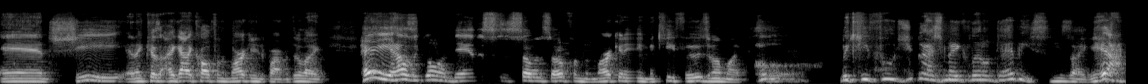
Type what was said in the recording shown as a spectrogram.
and she and because I got a call from the marketing department, they're like, "Hey, how's it going, Dan? This is so and so from the marketing McKee Foods," and I'm like, "Oh, McKee Foods, you guys make little Debbie's?" He's like, "Yeah,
